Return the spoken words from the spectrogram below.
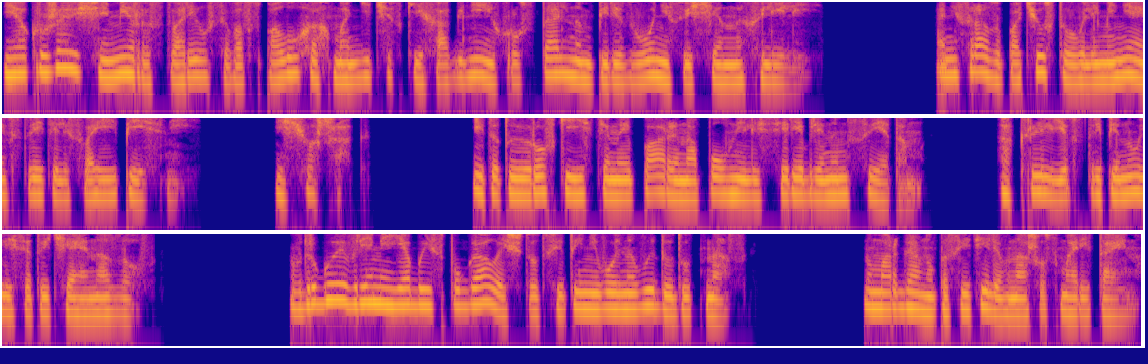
И окружающий мир растворился во всполохах магических огней и хрустальном перезвоне священных лилий. Они сразу почувствовали меня и встретили своей песней. Еще шаг. И татуировки истинной пары наполнились серебряным светом, а крылья встрепенулись, отвечая на зов. В другое время я бы испугалась, что цветы невольно выдадут нас. Но Моргану посвятили в нашу с Мари тайну.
